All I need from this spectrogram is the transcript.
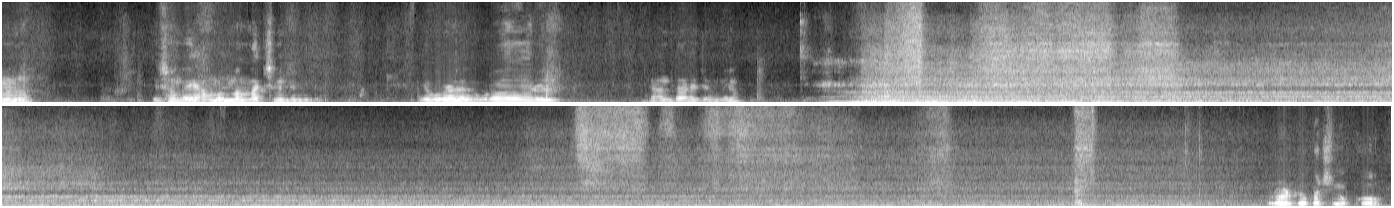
그러면은 섬에 암홀만 맞추면 됩니다. 이 우라는 우라를 안 따르졌네요? 똑같이 놓고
